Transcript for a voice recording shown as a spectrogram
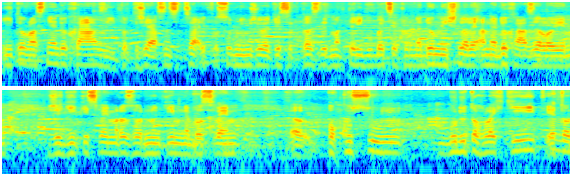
Jí to vlastně dochází, protože já jsem se třeba i v osobním životě setkal s lidmi, kteří vůbec jako nedomýšleli a nedocházelo jim, že díky svým rozhodnutím nebo svým eh, pokusům budu tohle chtít, je to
